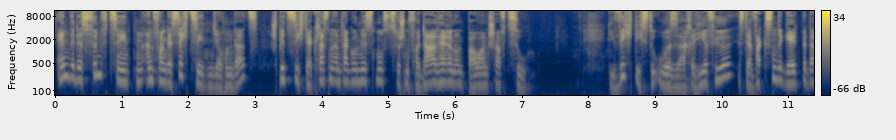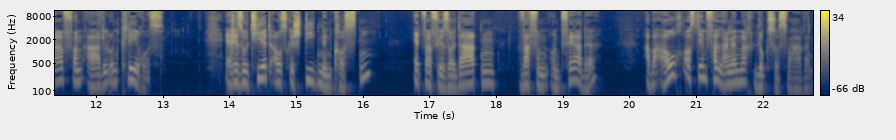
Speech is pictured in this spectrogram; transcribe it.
Ende des 15., Anfang des 16. Jahrhunderts spitzt sich der Klassenantagonismus zwischen Feudalherren und Bauernschaft zu. Die wichtigste Ursache hierfür ist der wachsende Geldbedarf von Adel und Klerus. Er resultiert aus gestiegenen Kosten, etwa für Soldaten, Waffen und Pferde, aber auch aus dem Verlangen nach Luxuswaren.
